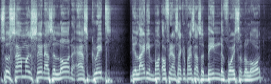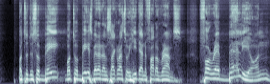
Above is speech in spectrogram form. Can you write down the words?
So Samuel said, As the Lord has great delight in burnt offering and sacrifice, as obeying the voice of the Lord, but to disobey, but to obey is better than sacrifice or heed than the fat of rams. For rebellion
